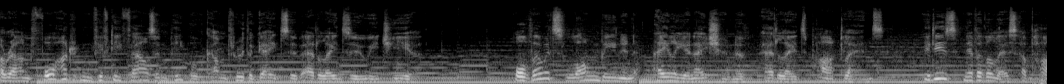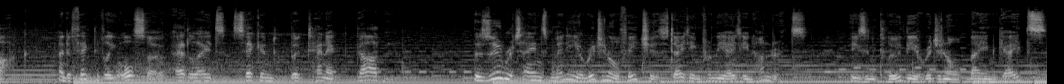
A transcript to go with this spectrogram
Around 450,000 people come through the gates of Adelaide Zoo each year. Although it's long been an alienation of Adelaide's parklands, it is nevertheless a park, and effectively also Adelaide's second botanic garden. The zoo retains many original features dating from the 1800s. These include the original main gates,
